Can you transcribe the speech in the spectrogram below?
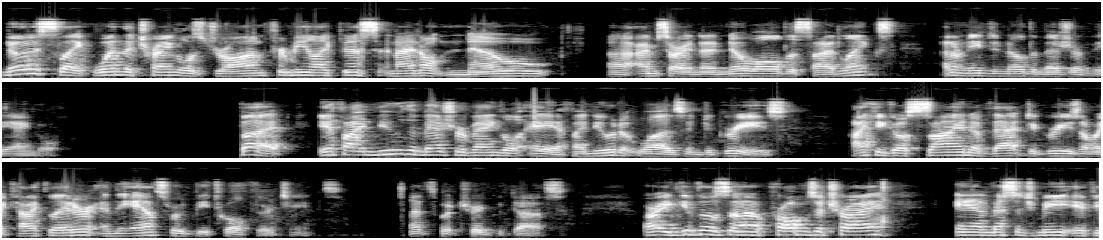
Notice like when the triangle is drawn for me like this, and I don't know, uh, I'm sorry, and I know all the side lengths, I don't need to know the measure of the angle. But if I knew the measure of angle A, if I knew what it was in degrees, I could go sine of that degrees on my calculator, and the answer would be 12 thirteenths. That's what trig does. All right, give those uh, problems a try, and message me if you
